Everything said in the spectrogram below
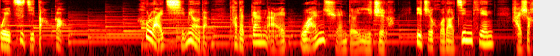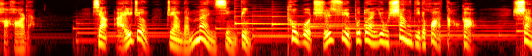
为自己祷告。后来奇妙的，他的肝癌完全得医治了，一直活到今天还是好好的。像癌症这样的慢性病，透过持续不断用上帝的话祷告，上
